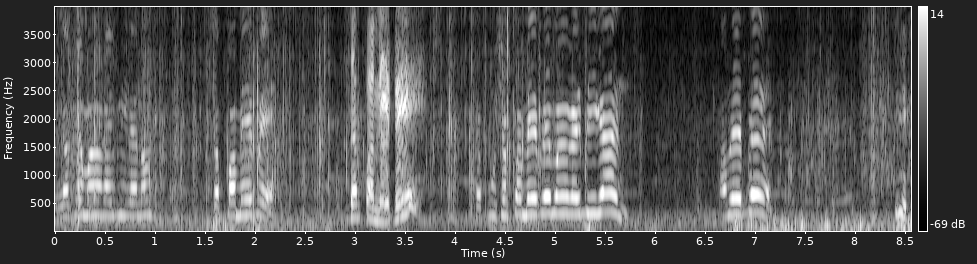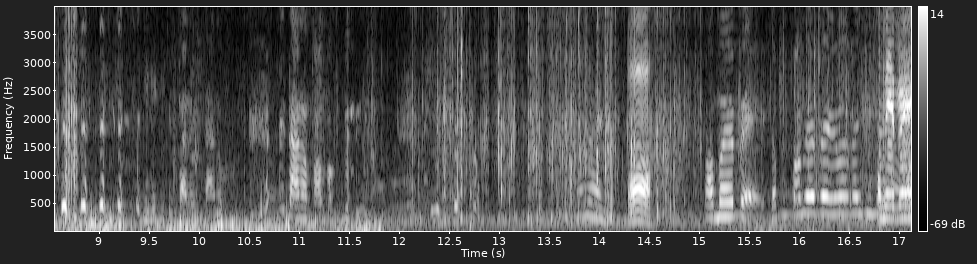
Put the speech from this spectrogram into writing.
Ang laki mga kaibigan, no? Sa pamepe. Saan pamepe? Sa pusang pamepe mga kaibigan. Pamepe. Tanong tanong. Ay tanong pa mag. Ano yun? Ah, Pamepe. Sa pamepe mga kaibigan. pamepe.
